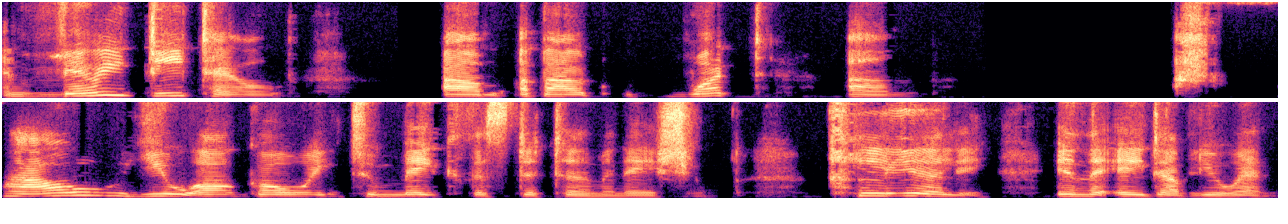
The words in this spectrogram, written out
and very detailed um, about what um, how you are going to make this determination clearly in the AWN.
